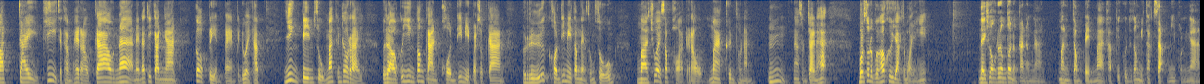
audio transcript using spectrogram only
ปัจจัยที่จะทำให้เราก้าวหน้าในหน้าที่การงาน ก็เปลี่ยนแปลงไปด้วยครับ ยิ่งปีนสูงมากขึ้นเท่าไหร่ เราก็ยิ่งต้องการคนที่มีประสบการณ์ หรือคนที่มีตำแหน่งสูงๆมาช่วย support เรามากขึ้นเท่านั้น อืมน่าสนใจนะฮะ บทสรุปของเขาคืออยากจะบอกอย่างนี้ ในช่วงเริ่มต้นของการทำงาน มันจำเป็นมากครับที่คุณจะต้องมีทักษะมีผลงาน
